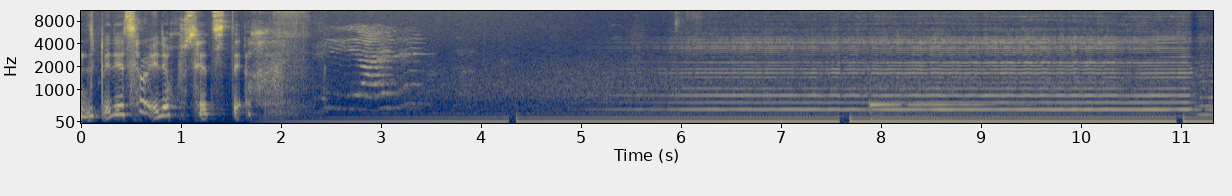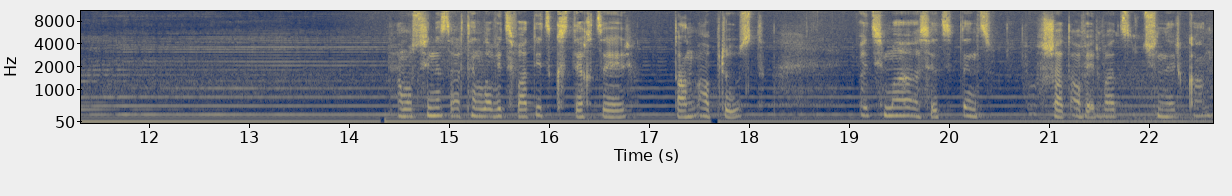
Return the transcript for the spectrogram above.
ինձ բերեց երեխուս հետ ստեղ։ Ամուսինս արդեն լավից վատից կստեղծեր տան ապրուստ, բայց հիմա ասեց տենց շատ կան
